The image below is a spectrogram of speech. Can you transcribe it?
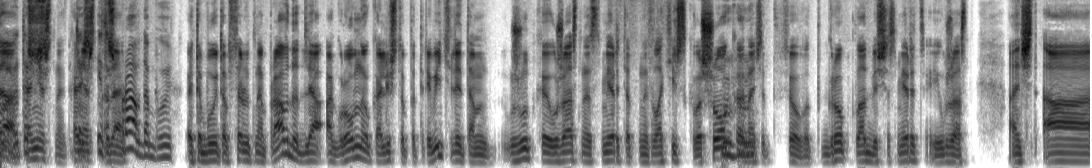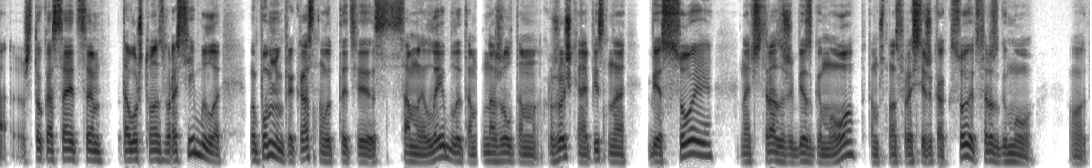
да, это конечно, ж, конечно. Это, да. же правда будет. Это будет абсолютно правда для огромного количества потребителей, там жуткая, ужасная смерть от анафилактического шока, угу. значит, все, вот гроб, кладбище, смерть и ужасно. Значит, а что касается того, что у нас в России было, мы помним прекрасно вот эти самые лейблы, там на желтом кружочке написано «без сои», значит, сразу же без ГМО, потому что у нас в России же как соя, это сразу ГМО. Вот.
